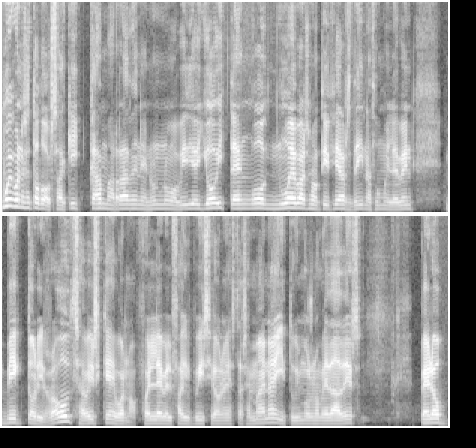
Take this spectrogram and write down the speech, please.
Muy buenas a todos, aquí Camaraden en un nuevo vídeo y hoy tengo nuevas noticias de Inazuma Eleven Victory Road. Sabéis que, bueno, fue el Level 5 Vision esta semana y tuvimos novedades, pero,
